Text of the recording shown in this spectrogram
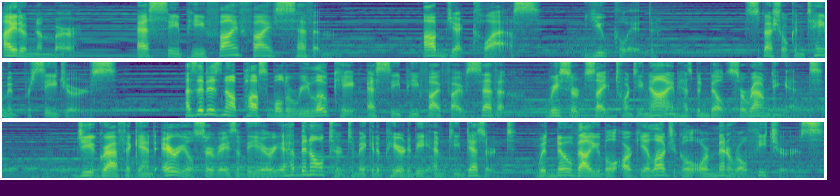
Item number SCP 557. Object Class Euclid. Special Containment Procedures. As it is not possible to relocate SCP 557, Research Site 29 has been built surrounding it. Geographic and aerial surveys of the area have been altered to make it appear to be empty desert, with no valuable archaeological or mineral features.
